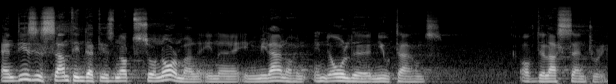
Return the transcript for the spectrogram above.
And this is something that is not so normal in, in Milano in all the new towns of the last century.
